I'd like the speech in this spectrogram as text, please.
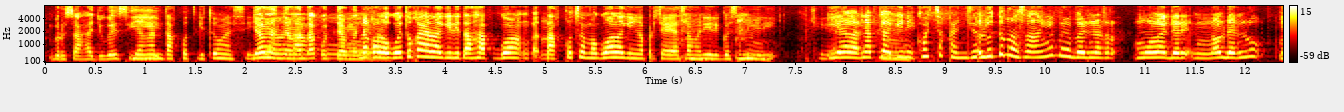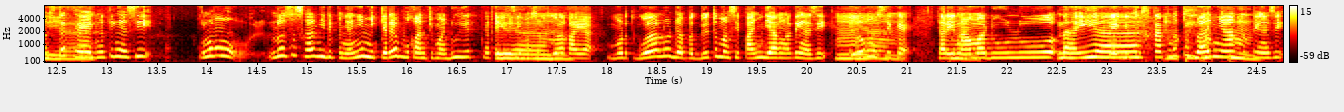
berusaha juga sih. Jangan takut gitu gak sih Jangan Jangan jangan takut. takut, jangan. Nah kalau gue tuh kayak lagi di tahap gue nggak takut sama gue lagi nggak percaya sama diri gue sendiri Kayak, iya lah Nat gak gini Kocak anjir lu tuh masalahnya bener-bener mulai dari nol dan lu maksudnya Iya. kayak ngerti gak sih lu mau lu tuh sekarang jadi penyanyi mikirnya bukan cuma duit ngerti gak sih? Iya. maksud gua kayak menurut gua lu dapat duit tuh masih panjang ngerti gak sih? Lu mesti kayak cari nama dulu Nah iya. kayak gitu. Step lu tuh banyak ngerti gak sih?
